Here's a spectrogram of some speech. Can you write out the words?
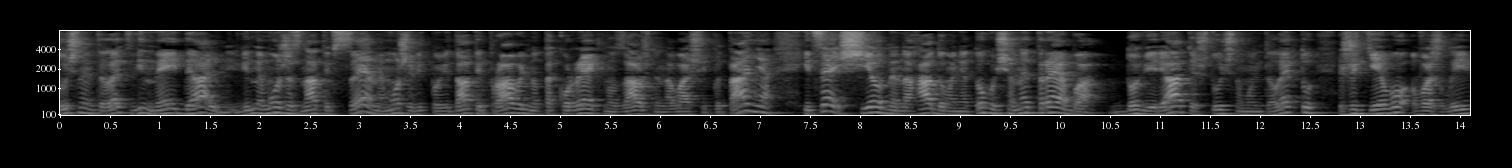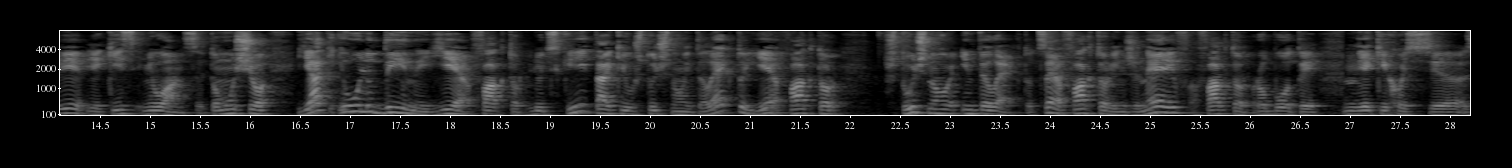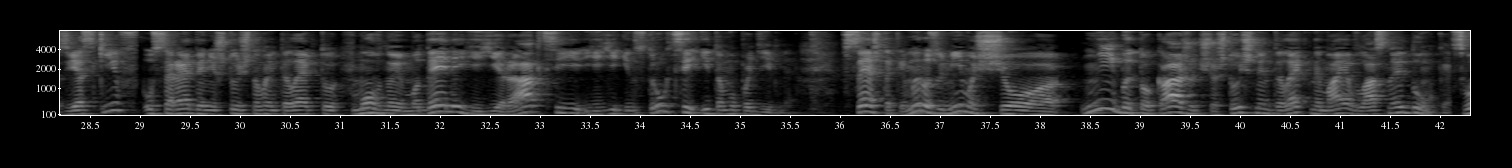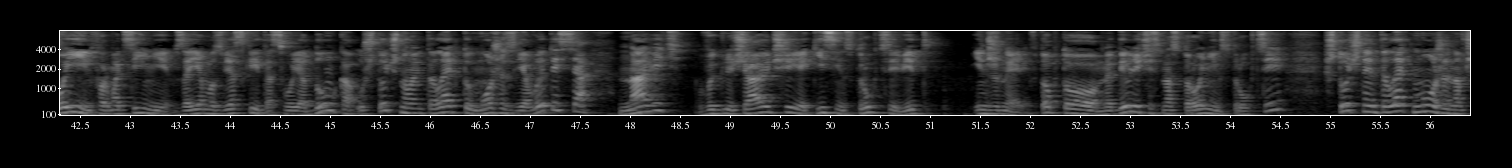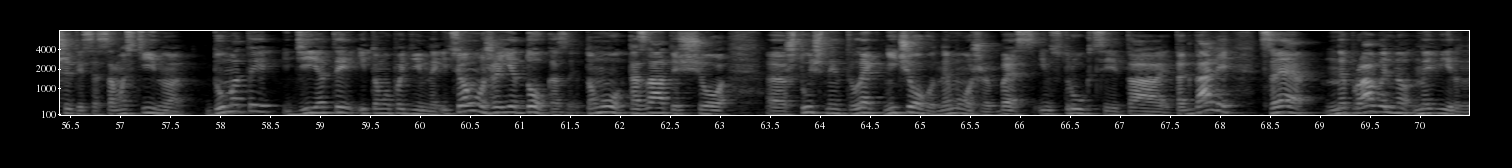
штучний інтелект він не ідеальний. Він не може знати все, не може відповідати правильно та коректно завжди на ваші питання. І це ще одне нагадування того, що не треба довіряти штучному інтелекту життєво важливі якісь нюанси, тому що як і у людини є фактор людський, так і у штучного інтелекту є фактор штучного інтелекту. Це фактор інженерів, фактор роботи якихось е, зв'язків усередині штучного інтелекту, мовної моделі, її реакції, її інструкції і тому подібне. Все ж таки, ми розуміємо, що нібито кажуть, що штучний інтелект не має власної думки. Свої інформаційні взаємозв'язки та своя думка у штучного інтелекту може з'явитися навіть виключаючи якісь інструкції від інженерів. Тобто, не дивлячись на сторонні інструкції, штучний інтелект може навчитися самостійно думати, діяти і тому подібне. І цьому вже є докази. Тому казати, що е, штучний інтелект нічого не може без інструкції та так далі, це неправильно, невірно.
